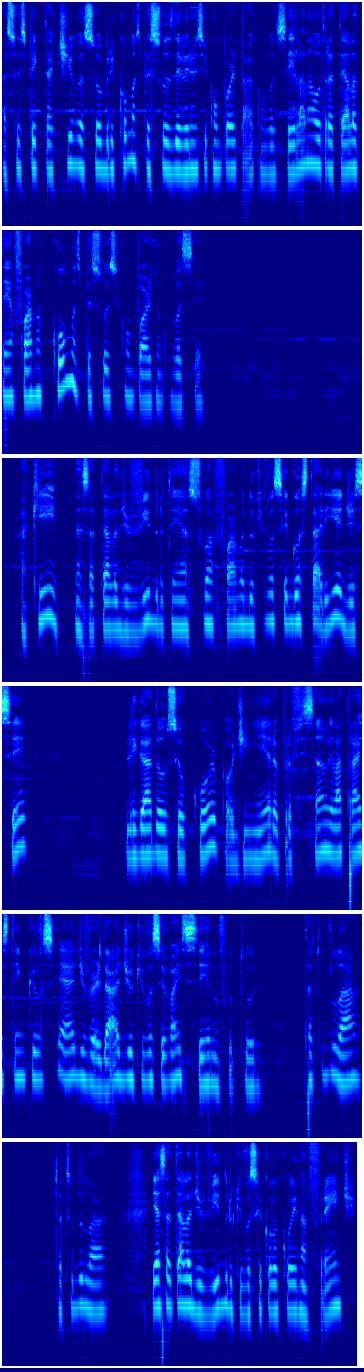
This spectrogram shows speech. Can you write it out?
A sua expectativa sobre como as pessoas deveriam se comportar com você. E lá na outra tela tem a forma como as pessoas se comportam com você. Aqui, nessa tela de vidro, tem a sua forma do que você gostaria de ser, ligado ao seu corpo, ao dinheiro, à profissão, e lá atrás tem o que você é de verdade e o que você vai ser no futuro. Tá tudo lá. Tá tudo lá. E essa tela de vidro que você colocou aí na frente,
